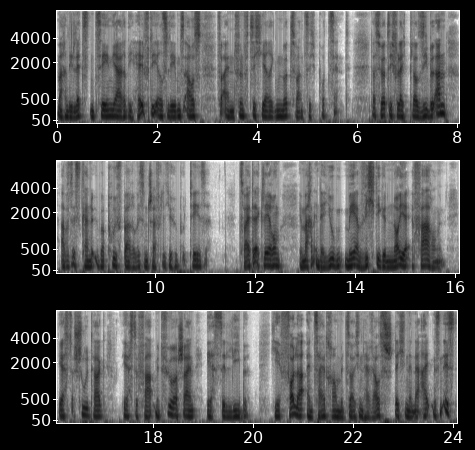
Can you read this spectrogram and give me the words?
machen die letzten zehn Jahre die Hälfte ihres Lebens aus, für einen 50-Jährigen nur 20 Prozent. Das hört sich vielleicht plausibel an, aber es ist keine überprüfbare wissenschaftliche Hypothese. Zweite Erklärung, wir machen in der Jugend mehr wichtige neue Erfahrungen. Erster Schultag, erste Fahrt mit Führerschein, erste Liebe. Je voller ein Zeitraum mit solchen herausstechenden Ereignissen ist,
